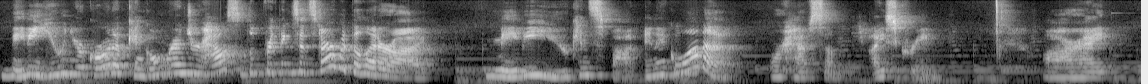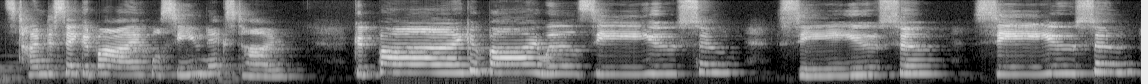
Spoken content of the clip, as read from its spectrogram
Maybe you and your grown-up can go around your house and look for things that start with the letter I. Maybe you can spot an iguana or have some ice cream. All right, it's time to say goodbye. We'll see you next time. Goodbye, goodbye, we'll see you soon. See you soon, see you soon.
